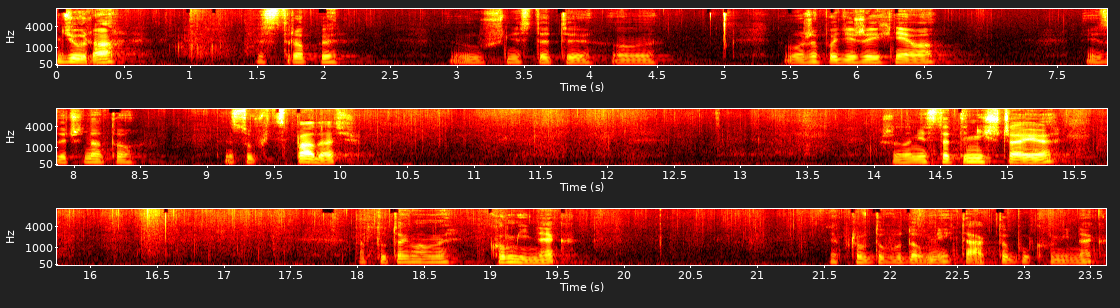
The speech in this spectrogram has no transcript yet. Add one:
dziura ze stropy. Już niestety e, można powiedzieć, że ich nie ma. I zaczyna to ten sufit spadać. Że no niestety niszczeje. A tutaj mamy kominek. Najprawdopodobniej, tak, to był kominek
